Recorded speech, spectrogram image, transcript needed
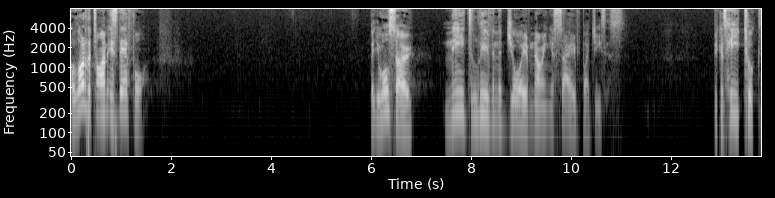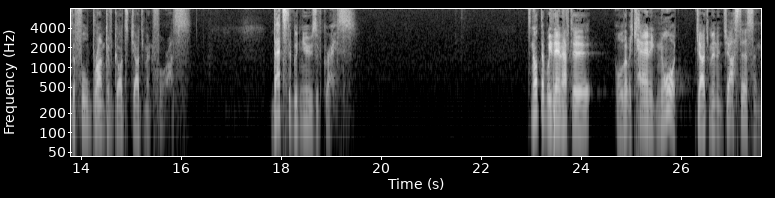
a lot of the time, is there for. But you also need to live in the joy of knowing you're saved by Jesus. Because he took the full brunt of God's judgment for us. That's the good news of grace. It's not that we then have to, or that we can ignore judgment and justice and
